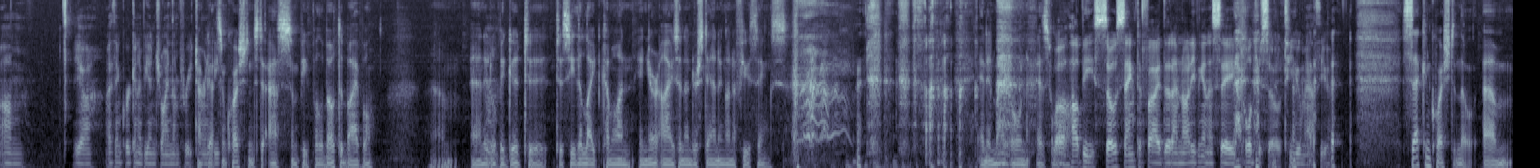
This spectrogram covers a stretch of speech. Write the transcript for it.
um, yeah, I think we're going to be enjoying them for eternity. I've got some questions to ask some people about the Bible, um, and it'll mm. be good to to see the light come on in your eyes and understanding on a few things. and in my own as well. Well, I'll be so sanctified that I'm not even going to say "told you so" to you, Matthew. Second question, though, um,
